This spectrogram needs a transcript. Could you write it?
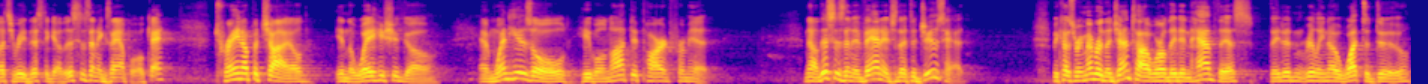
Let's read this together. This is an example, okay? Train up a child in the way he should go, and when he is old, he will not depart from it. Now, this is an advantage that the Jews had. Because remember, in the Gentile world, they didn't have this. They didn't really know what to do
